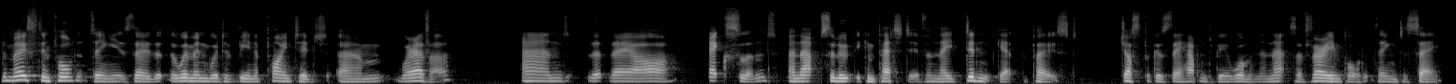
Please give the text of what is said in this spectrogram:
The most important thing is, though, that the women would have been appointed um, wherever and that they are excellent and absolutely competitive and they didn't get the post just because they happen to be a woman. And that's a very important thing to say.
